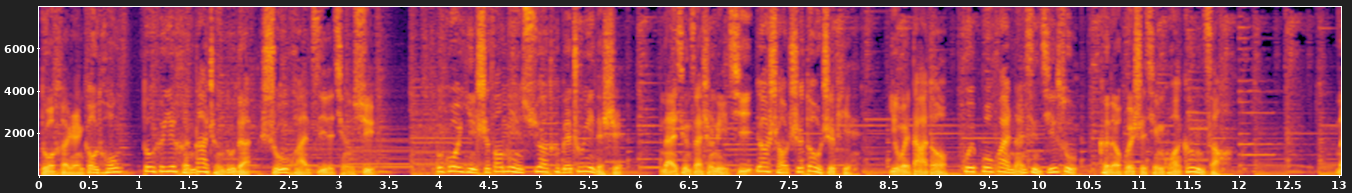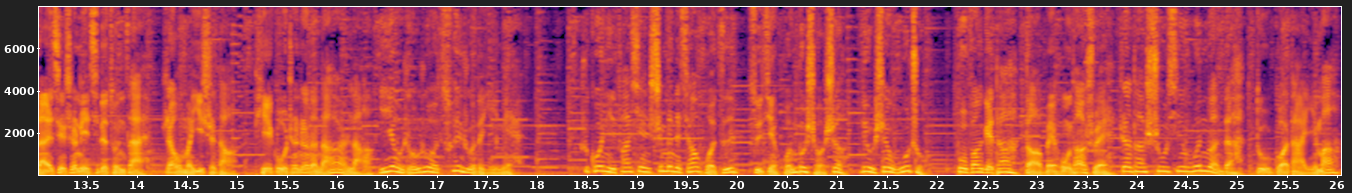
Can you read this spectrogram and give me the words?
多和人沟通，都可以很大程度的舒缓自己的情绪。不过饮食方面需要特别注意的是，男性在生理期要少吃豆制品，因为大豆会破坏男性激素，可能会使情况更糟。男性生理期的存在，让我们意识到铁骨铮铮的男儿郎也有柔弱脆弱的一面。如果你发现身边的小伙子最近魂不守舍、六神无主，不妨给他倒杯红糖水，让他舒心温暖的度过大姨妈。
